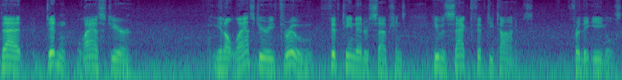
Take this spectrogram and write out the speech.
that didn't last year. You know, last year he threw 15 interceptions. He was sacked 50 times for the Eagles.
